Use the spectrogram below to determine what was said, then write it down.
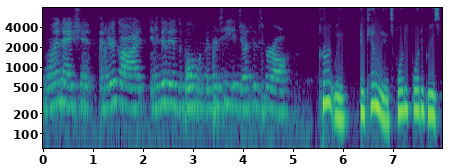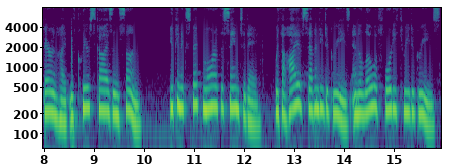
one nation, under God, indivisible, with liberty and justice for all. Currently, in Kenly it's 44 degrees Fahrenheit with clear skies and sun. You can expect more of the same today, with a high of 70 degrees and a low of 43 degrees.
